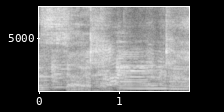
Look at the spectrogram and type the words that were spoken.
was so.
